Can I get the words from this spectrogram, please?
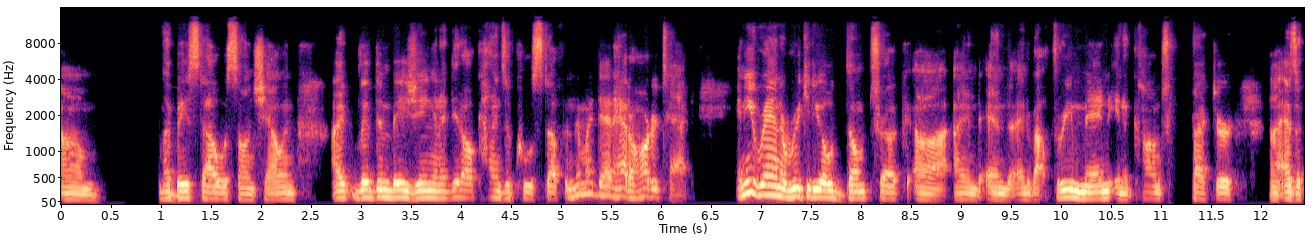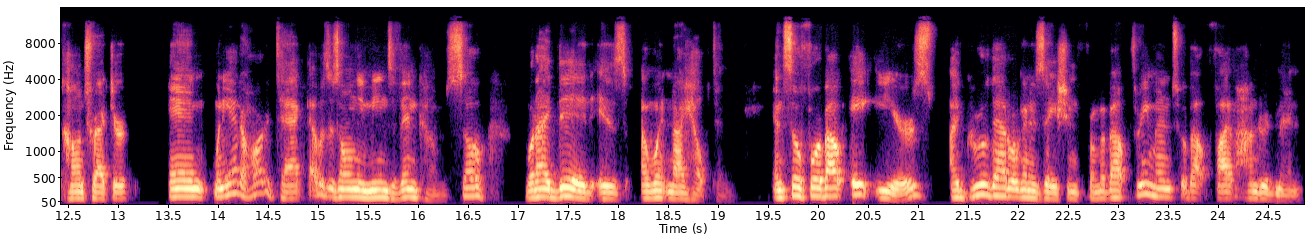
Um, my base style was Sanshou, and I lived in Beijing and I did all kinds of cool stuff. And then my dad had a heart attack, and he ran a rickety old dump truck uh, and, and, and about three men in a contractor uh, as a contractor. And when he had a heart attack, that was his only means of income. So what I did is I went and I helped him. And so for about eight years, I grew that organization from about three men to about 500 men.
